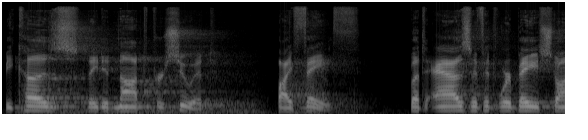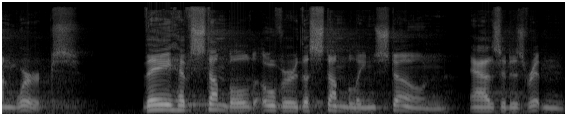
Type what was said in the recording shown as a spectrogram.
Because they did not pursue it by faith, but as if it were based on works. They have stumbled over the stumbling stone, as it is written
